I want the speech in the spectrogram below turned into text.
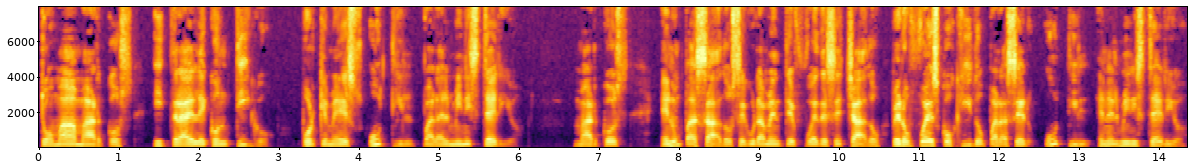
Toma a Marcos y tráele contigo, porque me es útil para el ministerio. Marcos en un pasado seguramente fue desechado, pero fue escogido para ser útil en el ministerio.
